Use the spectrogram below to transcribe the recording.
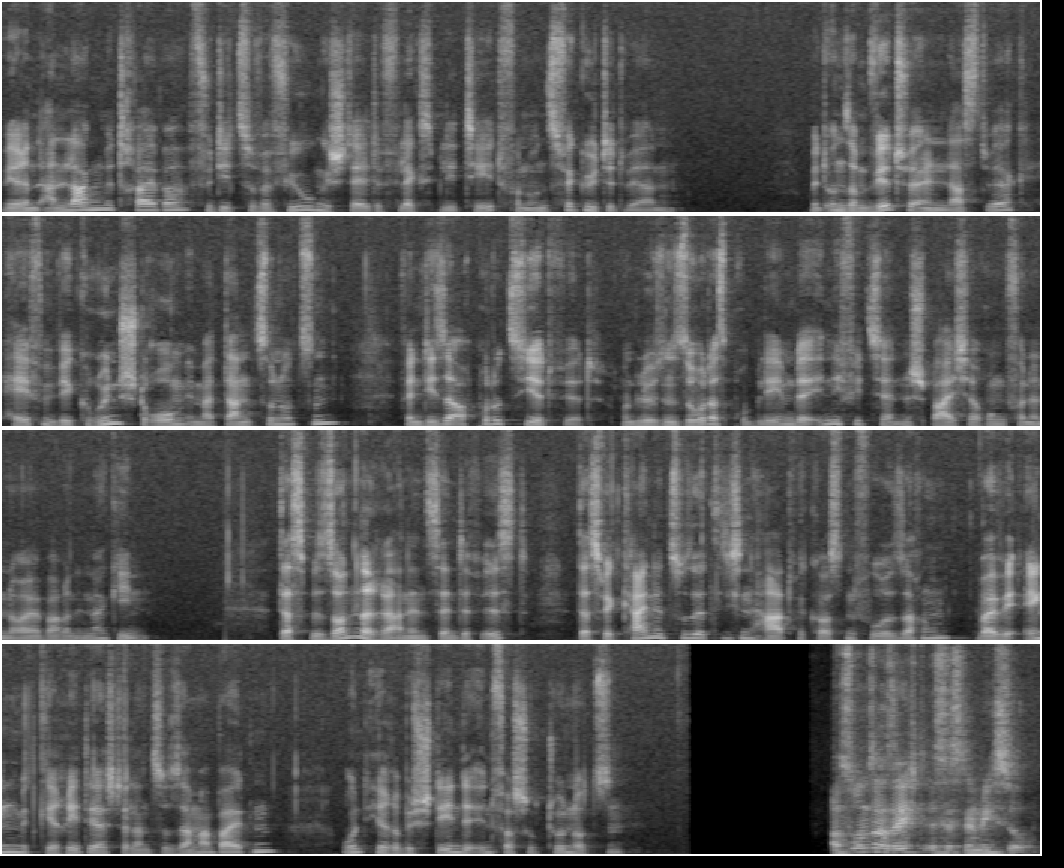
während Anlagenbetreiber für die zur Verfügung gestellte Flexibilität von uns vergütet werden. Mit unserem virtuellen Lastwerk helfen wir Grünstrom immer dann zu nutzen, wenn dieser auch produziert wird und lösen so das Problem der ineffizienten Speicherung von erneuerbaren Energien. Das Besondere an Incentive ist, dass wir keine zusätzlichen Hardwarekosten verursachen, weil wir eng mit Geräteherstellern zusammenarbeiten und ihre bestehende Infrastruktur nutzen. Aus unserer Sicht ist es nämlich so.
